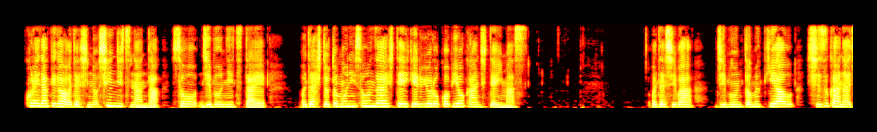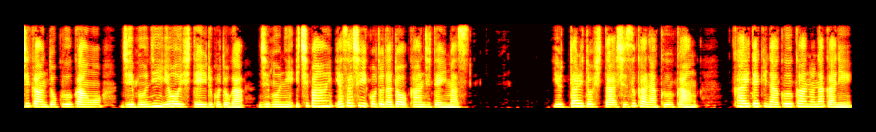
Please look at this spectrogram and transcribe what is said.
これだけが私の真実なんだ。そう自分に伝え、私と共に存在していける喜びを感じています。私は自分と向き合う静かな時間と空間を自分に用意していることが自分に一番優しいことだと感じています。ゆったりとした静かな空間、快適な空間の中に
